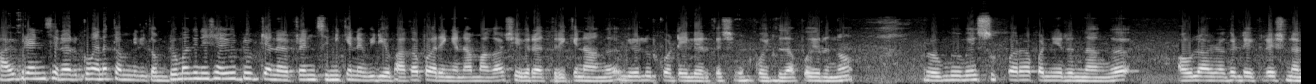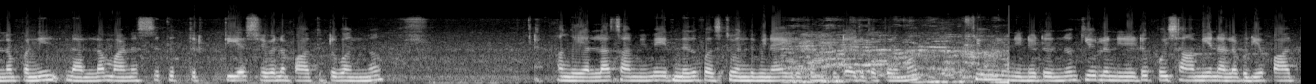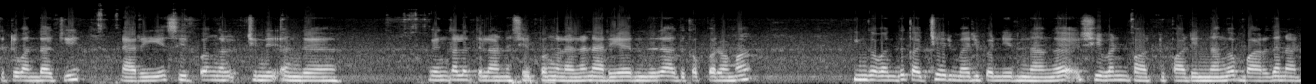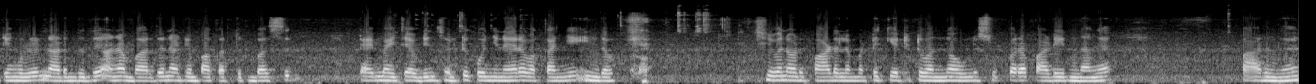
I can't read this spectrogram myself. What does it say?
Hi friends எல்லாருக்கும் வணக்கம். Welcome to Mathinisha YouTube channel friends இன்றைக்கி என்ன வீடியோ பார்க்க போகிறீங்கன்னா மகா சிவராத்திரிக்கு நாங்கள் வேலூர் கோட்டையில் இருக்க சிவன் கோயிலுக்கு தான் போயிருந்தோம். ரொம்பவுமே சூப்பராக பண்ணியிருந்தாங்க. அவ்வளோ அழகாக டெக்கரேஷன் எல்லாம் பண்ணி நல்லா மனசுக்கு திருப்தியாக சிவனை பார்த்துட்டு வந்தோம். அங்கே எல்லா சாமியுமே இருந்தது. ஃபஸ்ட்டு வந்து விநாயகர் கும்பிட்டு அதுக்கப்புறமா க்யூவில் நின்றுட்டு இருந்தோம். க்யூவில் நின்றுட்டு போய் சாமியை நல்லபடியாக பார்த்துட்டு வந்தாச்சு. நிறைய சிற்பங்கள் சின்ன அந்த வெண்கலத்திலான சிற்பங்கள் எல்லாம் நிறைய இருந்தது. அதுக்கப்புறமா இங்கே வந்து கச்சேரி மாதிரி பண்ணியிருந்தாங்க. சிவன் பாட்டு பாடியிருந்தாங்க. பரதநாட்டியம் கூட நடந்தது. ஆனால் பரதநாட்டியம் பார்க்கறதுக்கு பஸ்ஸு டைம் ஆயிடுச்சு அப்படின்னு சொல்லிட்டு கொஞ்ச நேரம் உக்காந்து இந்த சிவனோட பாடலை மட்டும் கேட்டுட்டு வந்தோம். அவ்வளோ சூப்பராக பாடியிருந்தாங்க. பாருங்கள்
